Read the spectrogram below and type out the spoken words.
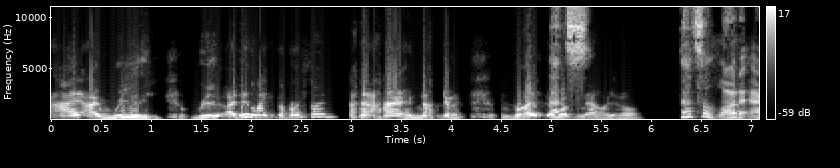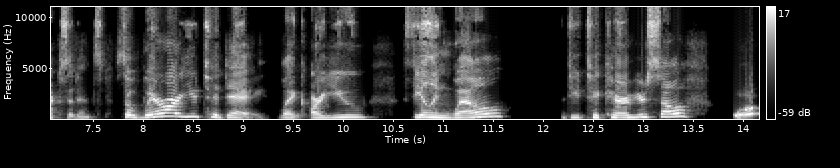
I, I really, really, I didn't like it the first time. I am not gonna write the book now. You know. That's a lot of accidents. So where are you today? Like are you feeling well? Do you take care of yourself? Well,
